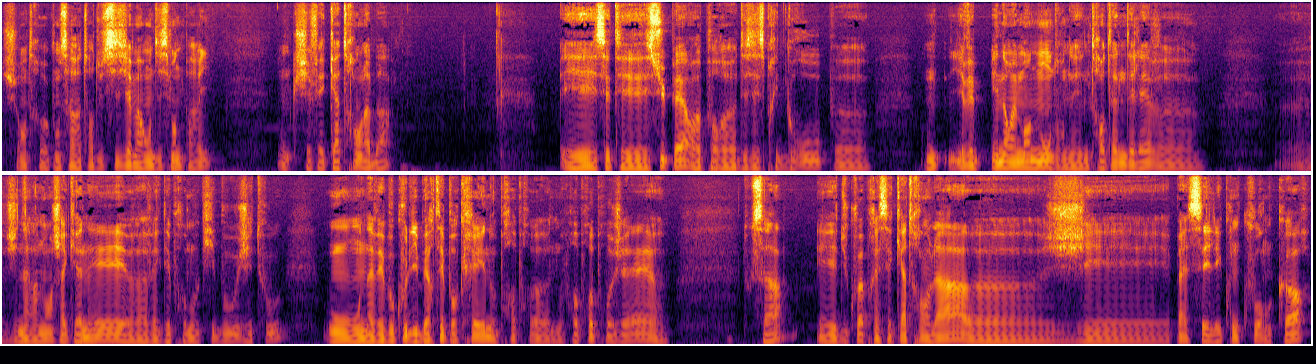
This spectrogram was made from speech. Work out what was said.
Je suis rentré au conservatoire du 6e arrondissement de Paris. Donc j'ai fait 4 ans là-bas. Et c'était super pour euh, des esprits de groupe. Il y avait énormément de monde, on est une trentaine d'élèves généralement chaque année, avec des promos qui bougent et tout. On avait beaucoup de liberté pour créer nos propres, nos propres projets, tout ça. Et du coup, après ces quatre ans-là, euh, j'ai passé les concours encore.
